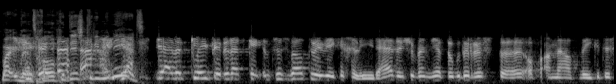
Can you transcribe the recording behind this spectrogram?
Maar u bent gewoon gediscrimineerd. ja, ja, dat klinkt inderdaad. Kijk, het is wel twee weken geleden. Hè? Dus je, bent, je hebt ook de rust, uh, of anderhalf weken. Dus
